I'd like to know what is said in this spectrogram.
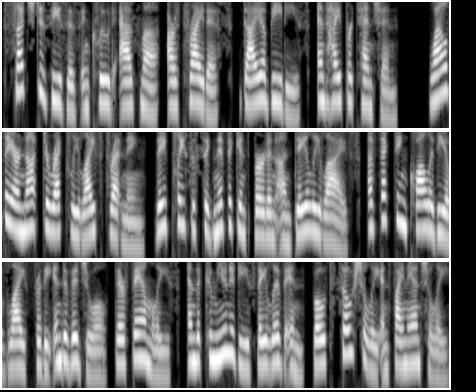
Such diseases include asthma, arthritis, diabetes, and hypertension. While they are not directly life-threatening, they place a significant burden on daily lives, affecting quality of life for the individual, their families, and the communities they live in, both socially and financially.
